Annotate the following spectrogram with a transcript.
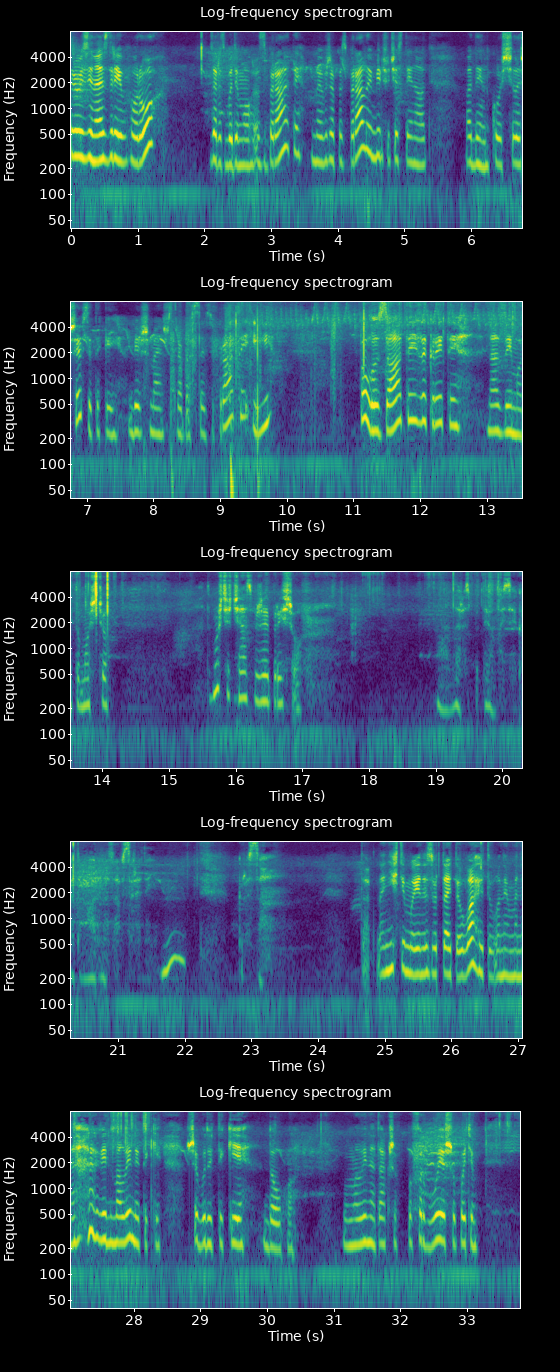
Друзі, назрів горох. Зараз будемо збирати. Ми вже позбирали більшу частину. От один кущ лишився такий, більш-менш треба все зібрати і полозати і закрити на зиму, тому що, тому що час вже прийшов. О, зараз подивимося, яка там гарна за на нігті мої не звертайте уваги, то вони в мене від малини такі, що будуть такі довго. Бо малина так, що пофарбує, що потім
